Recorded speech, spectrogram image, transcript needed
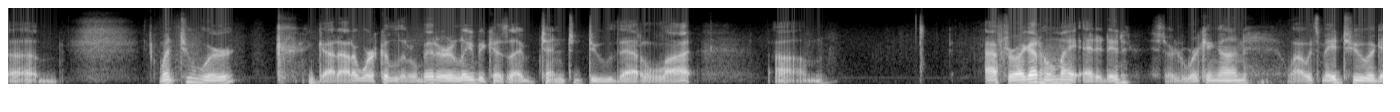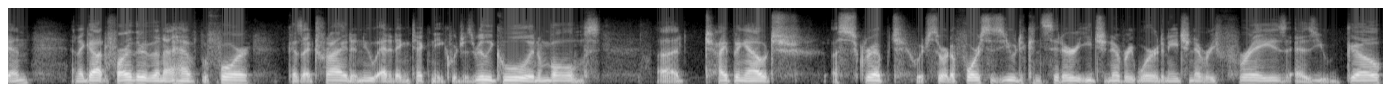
uh, went to work. Got out of work a little bit early because I tend to do that a lot. Um, after I got home, I edited started working on Wow It's Made 2 again, and I got farther than I have before because I tried a new editing technique, which is really cool. It involves uh, typing out a script which sort of forces you to consider each and every word and each and every phrase as you go.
